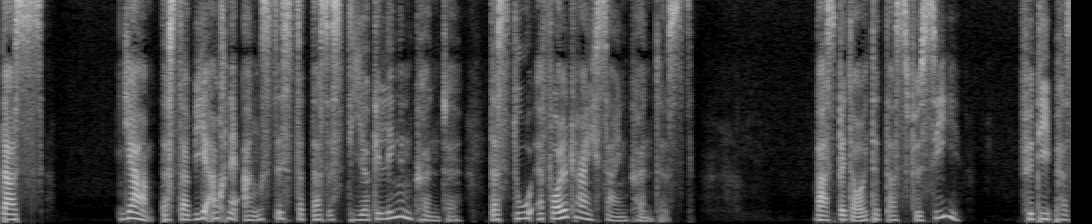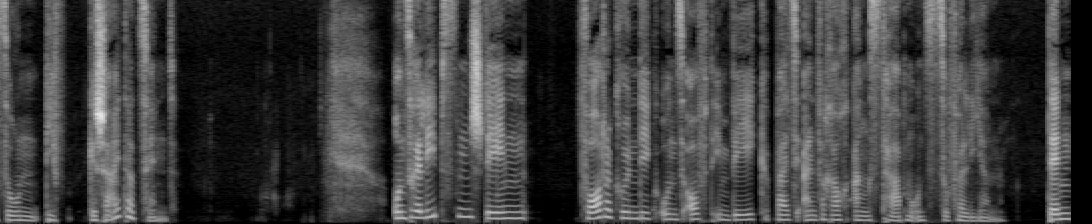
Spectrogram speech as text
dass ja, dass da wie auch eine Angst ist, dass es dir gelingen könnte, dass du erfolgreich sein könntest. Was bedeutet das für sie, für die Personen, die gescheitert sind? Unsere Liebsten stehen vordergründig uns oft im Weg, weil sie einfach auch Angst haben, uns zu verlieren. Denn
